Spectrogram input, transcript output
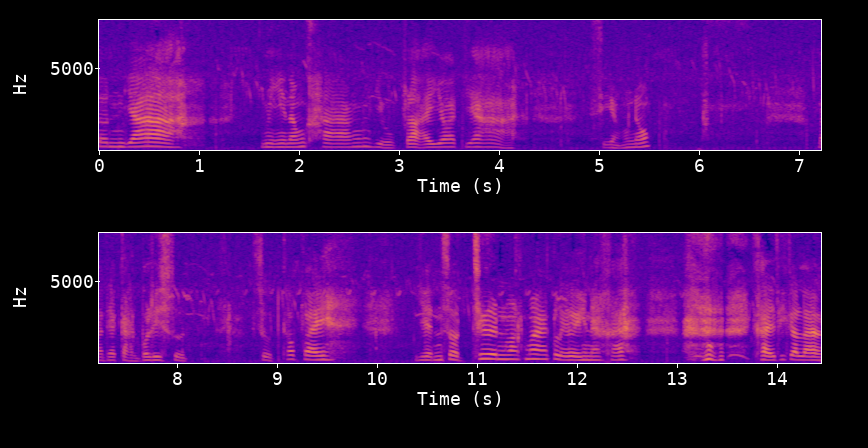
ต้นหญ้า มีน้ำค้างอยู่ปลายยอดหญ้า เสียงนก บรรยากาศบริสุทธิ์ สุดเข้าไปเย็นสดชื่นมาก ๆ เลยนะคะ ใครที่กำลัง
